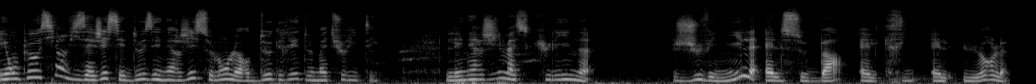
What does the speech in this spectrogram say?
Et on peut aussi envisager ces deux énergies selon leur degré de maturité. L'énergie masculine juvénile, elle se bat, elle crie, elle hurle.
